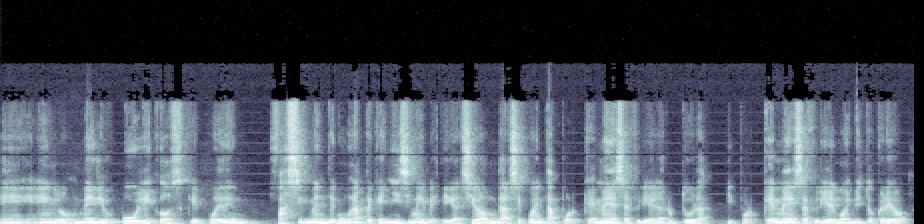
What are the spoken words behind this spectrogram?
eh, en los medios públicos que pueden fácilmente con una pequeñísima investigación darse cuenta por qué me desafilié de la ruptura y por qué me desafilié del movimiento Creo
